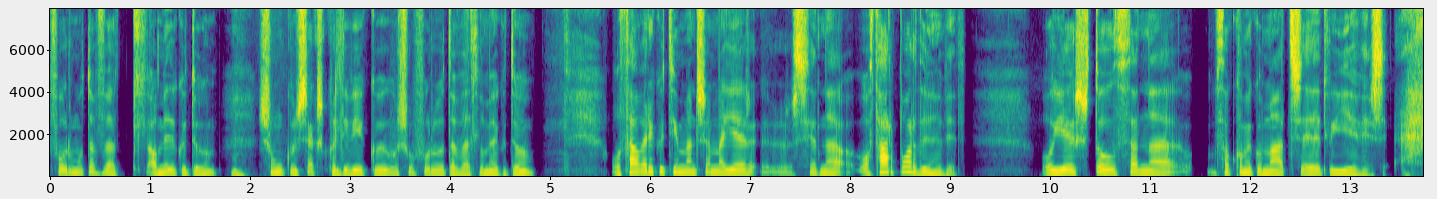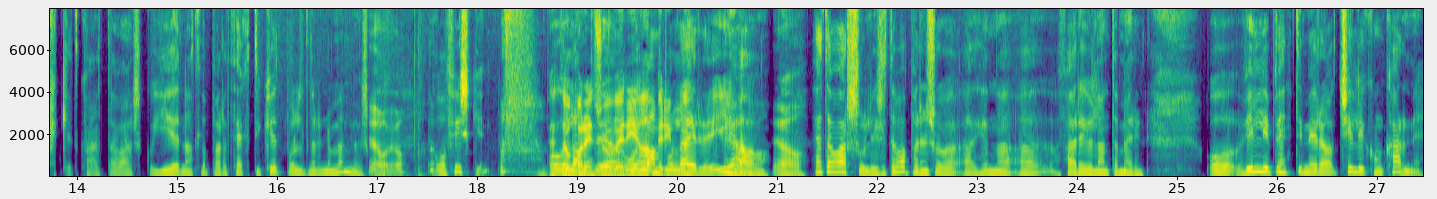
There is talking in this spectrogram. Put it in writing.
fórum út af völl á miðgutugum, mm. sungum sex kvöldi viku og svo fórum út af völl á miðgutugum og það var einhver tíman sem að ég, hérna, og þar borðiðum við og ég stóð þannig þá kom einhver matseðil og ég vissi ekkert hvað það var sko, ég er náttúrulega bara þekkt í kjöttbólunarinn og mömmu sko. Já, já. og fiskin Þetta var bara eins og að vera í Ameríku. læri, já, já, þetta var svo lýs þetta var bara eins og að, hérna, að fara yfir landamærin. Og Vili benti mér á chili con carne.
